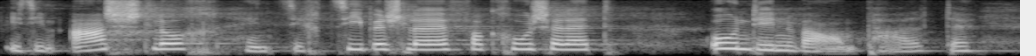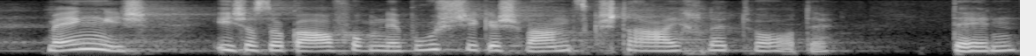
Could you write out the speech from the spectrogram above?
In seinem Astloch haben sich die Siebenschläfer gekuschelt und ihn warm gehalten. Manchmal ist er sogar von einem buschigen Schwanz gestreichelt worden. Dann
